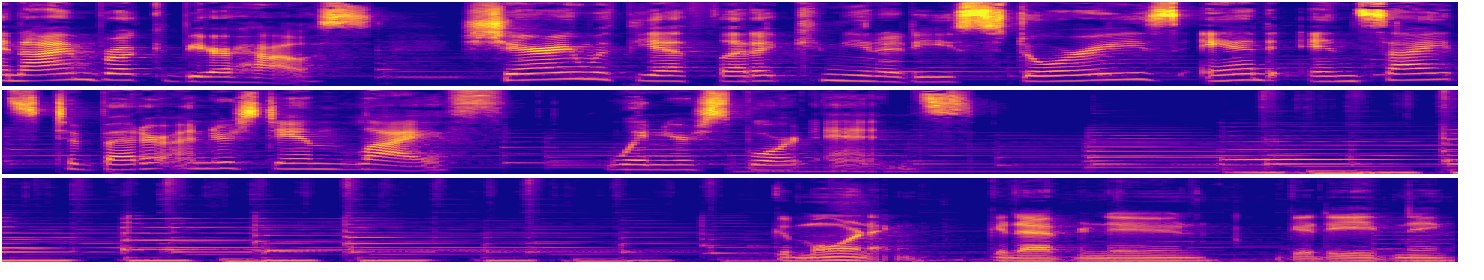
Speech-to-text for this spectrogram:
And I'm Brooke beerhouse sharing with the athletic community stories and insights to better understand life when your sport ends. Good morning, good afternoon, good evening,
